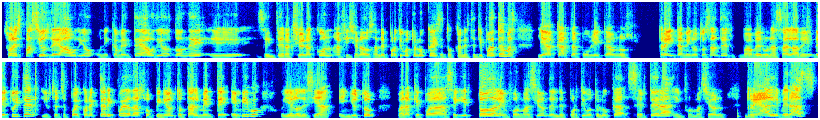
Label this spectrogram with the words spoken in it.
son espacios de audio, únicamente audio, donde eh, se interacciona con aficionados al Deportivo Toluca y se tocan este tipo de temas. Ya Carta publica unos 30 minutos antes va a haber una sala de, de, Twitter y usted se puede conectar y puede dar su opinión totalmente en vivo, o ya lo decía en YouTube, para que pueda seguir toda la información del Deportivo Toluca certera, información real, veraz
